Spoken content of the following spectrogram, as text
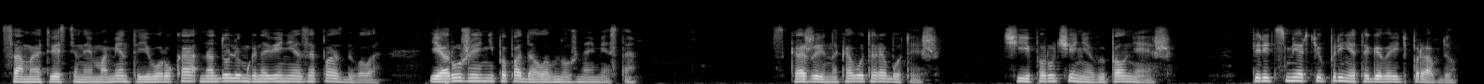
В самые ответственные моменты его рука на долю мгновения запаздывала, и оружие не попадало в нужное место. Скажи, на кого ты работаешь? Чьи поручения выполняешь? Перед смертью принято говорить правду.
